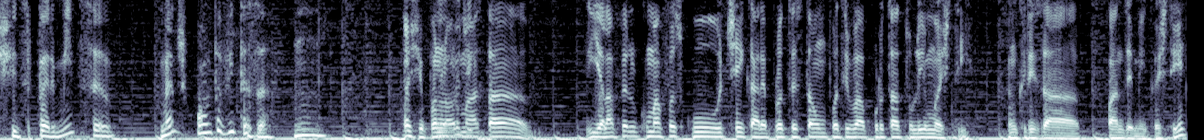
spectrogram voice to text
și îți permit să mergi cu altă viteză. Mm. Bă, și până la urmă asta e la fel cum a fost cu cei care protestau împotriva purtatului măștii în criza pandemică, știi?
